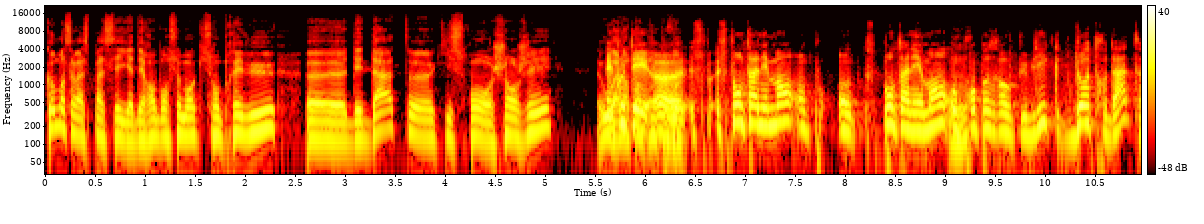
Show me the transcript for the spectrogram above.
comment ça va se passer? Il y a des remboursements qui sont prévus, euh, des dates euh, qui seront changées? Écoutez, spontanément, on, spontanément, on mmh. proposera au public d'autres dates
